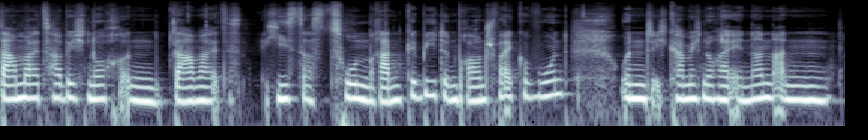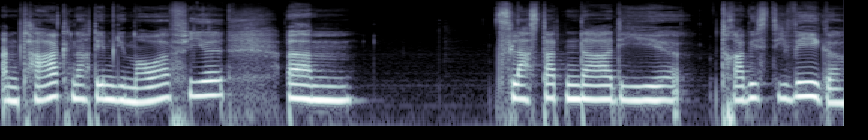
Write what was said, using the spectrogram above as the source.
Damals habe ich noch, in, damals hieß das Zonenrandgebiet in Braunschweig gewohnt. Und ich kann mich noch erinnern an am Tag, nachdem die Mauer fiel, ähm, pflasterten da die Trabis die Wege.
